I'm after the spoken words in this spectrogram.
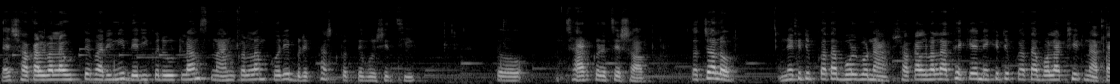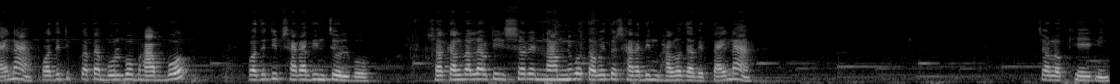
তাই সকালবেলা উঠতে পারিনি, দেরি করে উঠলাম, স্নান করলাম, করে ব্রেকফাস্ট করতে বসেছি। তো, ছাড় করেছে সব। তো চলো নেগেটিভ কথা বলব না। সকালবেলা থেকে নেগেটিভ কথা বলা ঠিক না, তাই না? পজিটিভ কথা বলব, ভাববো পজিটিভ সারাদিন চলবো। সকালবেলা উঠে ঈশ্বরের নাম নেব তবে তো সারাদিন ভালো যাবে, তাই না? চলো খেয়ে নিই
